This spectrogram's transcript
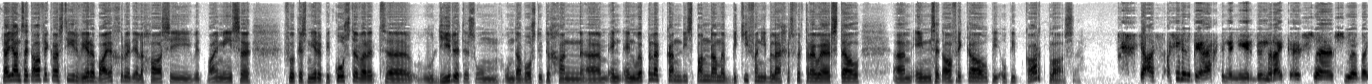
Ja, Jan, Suid-Afrika stuur weer 'n baie groot delegasie, weet baie mense fokus meer op die koste wat dit uh hoe duur dit is om om Davos toe te gaan. Ehm um, en en hopelik kan die span dan 'n bietjie van die beleggersvertroue herstel ehm um, en Suid-Afrika op die op die kaart plaas. Ja, as as jy dit op die regte manier doen, ryk is uh, so by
